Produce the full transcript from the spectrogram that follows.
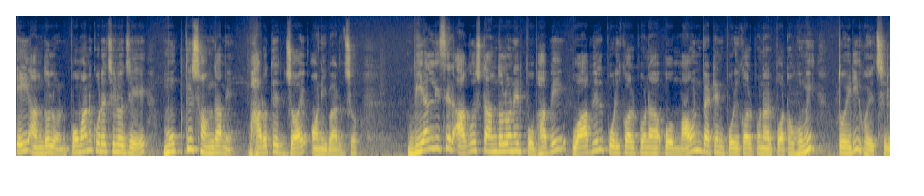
এই আন্দোলন প্রমাণ করেছিল যে মুক্তি সংগ্রামে ভারতের জয় অনিবার্য। বিয়াল্লিশের আগস্ট আন্দোলনের প্রভাবে ওয়াভেল পরিকল্পনা ও মাউন্ট ব্যাটেন পরিকল্পনার পটভূমি তৈরি হয়েছিল।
